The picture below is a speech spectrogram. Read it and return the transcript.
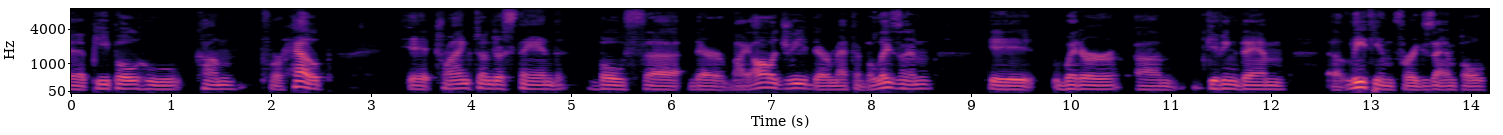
uh, people who come for help, uh, trying to understand both uh, their biology, their metabolism, uh, whether um, giving them uh, lithium, for example,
